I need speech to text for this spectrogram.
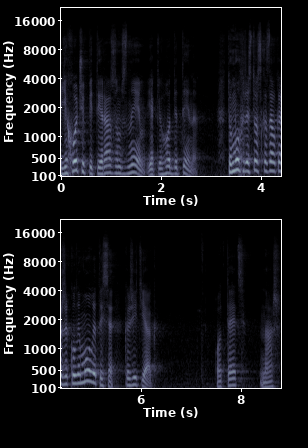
Я хочу піти разом з ним, як його дитина. Тому Христос сказав, каже, коли молитеся, кажіть як? Отець наш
